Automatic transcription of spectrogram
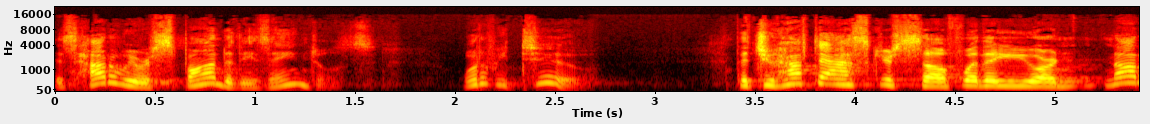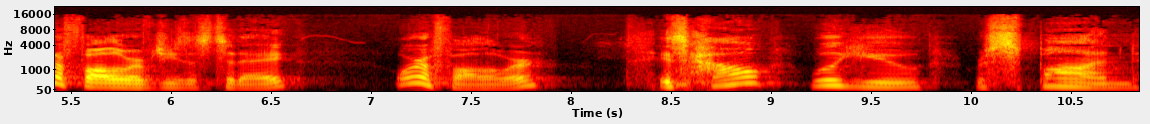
is how do we respond to these angels? What do we do? That you have to ask yourself whether you are not a follower of Jesus today or a follower is how will you respond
